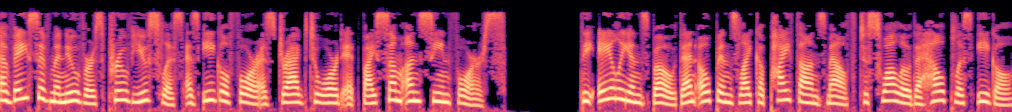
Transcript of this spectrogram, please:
Evasive maneuvers prove useless as Eagle 4 is dragged toward it by some unseen force. The alien's bow then opens like a python's mouth to swallow the helpless eagle.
